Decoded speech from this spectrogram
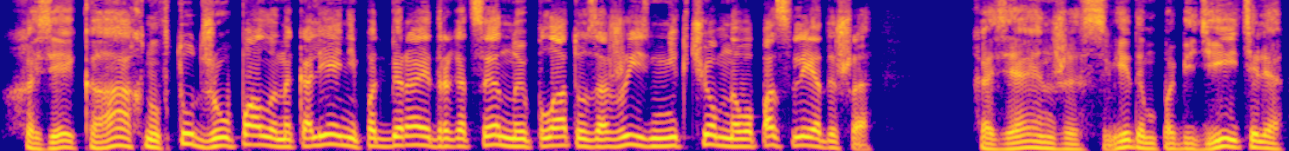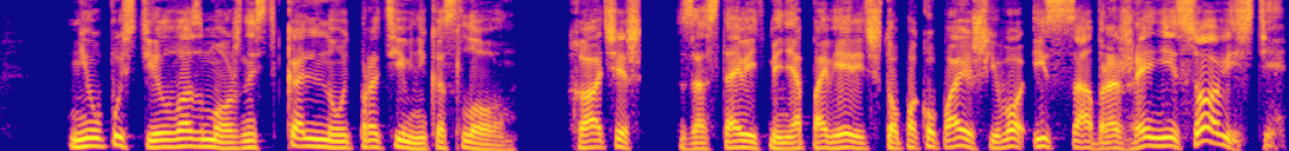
Хозяйка, ахнув, тут же упала на колени, подбирая драгоценную плату за жизнь никчемного последыша. Хозяин же с видом победителя не упустил возможность кольнуть противника словом. «Хочешь заставить меня поверить, что покупаешь его из соображений совести?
